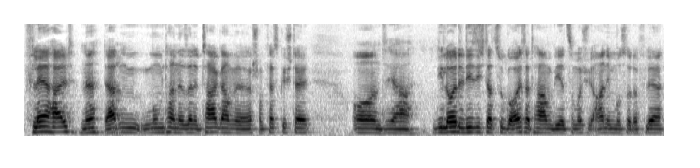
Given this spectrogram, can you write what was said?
Flair halt, ne? Der hat momentan ja seine Tage, haben wir ja schon festgestellt. Und ja, die Leute, die sich dazu geäußert haben, wie jetzt zum Beispiel Animus oder Flair,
